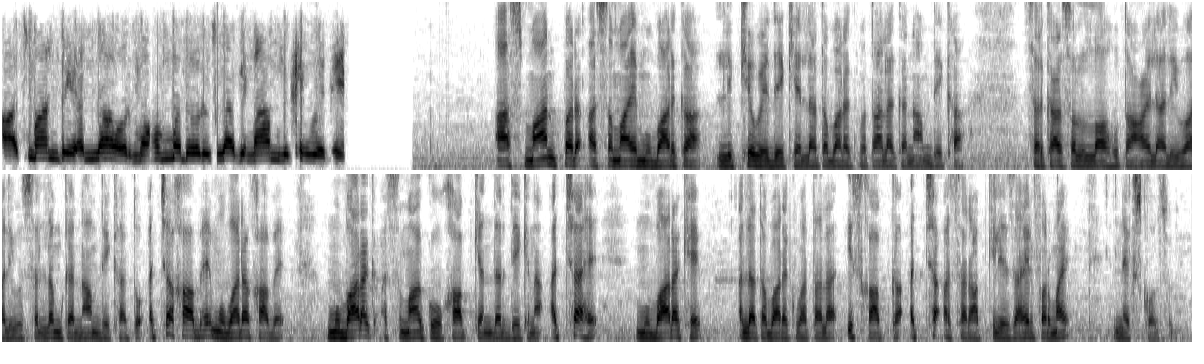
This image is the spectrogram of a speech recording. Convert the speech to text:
آسمان پہ اللہ اور محمد اور اللہ کے نام لکھے ہوئے تھے۔ آسمان پر اسماء مبارکہ لکھے ہوئے دیکھے۔ اللہ تبارک و تعالیٰ کا نام دیکھا۔ سرکار صلی اللہ تعالیٰ علیہ وآلہ وسلم کا نام دیکھا۔ تو اچھا خواب ہے مبارک خواب ہے۔ مبارک اسماء کو خواب کے اندر دیکھنا اچھا ہے مبارک ہے۔ اللہ تبارک و تعالیٰ اس خواب کا اچھا اثر آپ کے لیے ظاہر فرمائے۔ نیکسٹ کال سنیں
